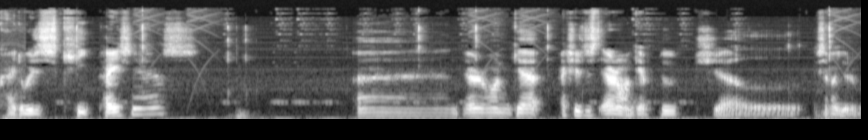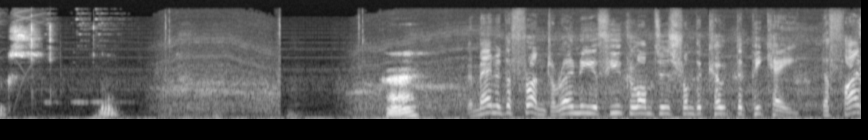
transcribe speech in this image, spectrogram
okay, do we just keep pacing us? And everyone get actually just everyone get blue gel except for Unibooks. Boom. Okay. The men at the front are only a few kilometers from the Côte de Piquet. The final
